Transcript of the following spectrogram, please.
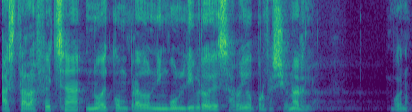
Hasta la fecha no he comprado ningún libro de desarrollo profesional. Bueno,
